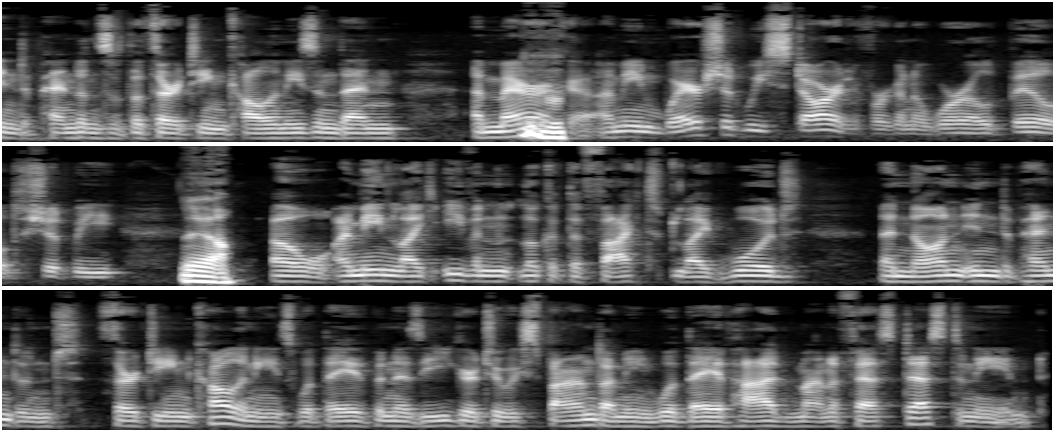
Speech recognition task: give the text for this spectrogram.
independence of the 13 colonies and then mm-hmm. America. I mean, where should we start if we're going to world build? Should we Yeah. Oh, I mean, like even look at the fact, like would a non-independent thirteen colonies would they have been as eager to expand? I mean, would they have had manifest destiny, and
